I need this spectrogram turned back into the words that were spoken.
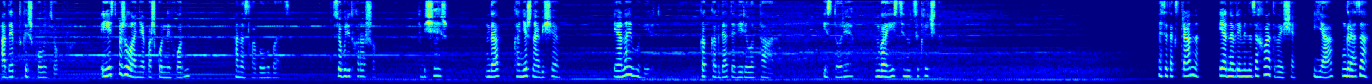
адепткой школы темных. Есть пожелания по школьной форме?» Она слабо улыбается. «Все будет хорошо. Обещаешь?» «Да, конечно, обещаю». И она ему верит, как когда-то верила Таара. История воистину циклична. Это так странно и одновременно захватывающе. Я — гроза.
